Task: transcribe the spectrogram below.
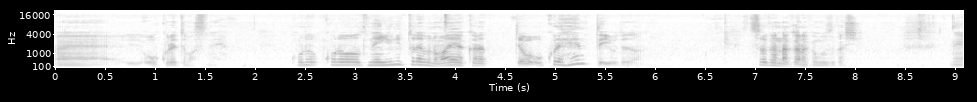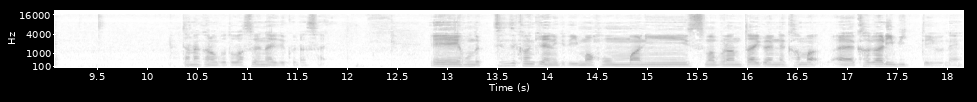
えー、遅れてますね。これ、これをね、ユニットライブの前やからって遅れへんって言うてたの。それがなかなか難しい。ね。田中のこと忘れないでください。えー、ほんで、全然関係ないんだけど、今ほんまにスマブラの大会のね、かま、えー、かがり火っていうね、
